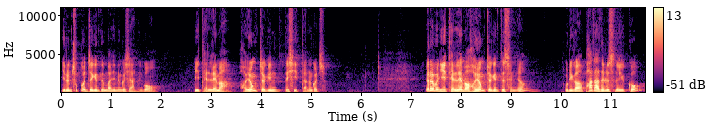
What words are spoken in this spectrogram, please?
이런 주권적인 뜻만 있는 것이 아니고 이 델레마, 허용적인 뜻이 있다는 거죠. 여러분, 이 델레마 허용적인 뜻은요, 우리가 받아들일 수도 있고,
